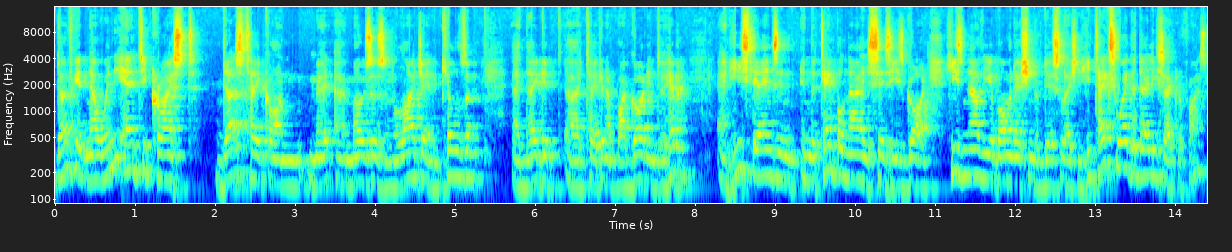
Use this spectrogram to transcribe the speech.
don't forget now, when the Antichrist does take on uh, Moses and Elijah and kills them, and they get uh, taken up by God into heaven. And he stands in, in the temple now, he says he's God. He's now the abomination of desolation. He takes away the daily sacrifice.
